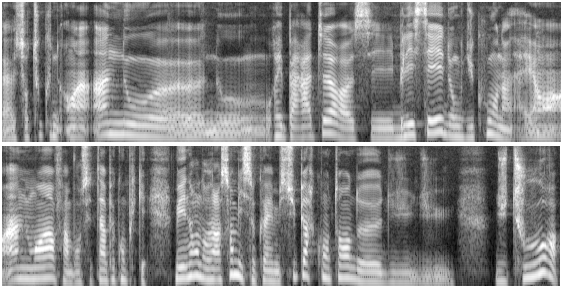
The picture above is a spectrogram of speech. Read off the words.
Euh, surtout qu'un un de nos, euh, nos réparateurs euh, s'est blessé, donc du coup, on en avait un, un de moins. Enfin bon, c'était un peu compliqué. Mais non, dans l'ensemble, ils sont quand même super contents de- du, du, du tour.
